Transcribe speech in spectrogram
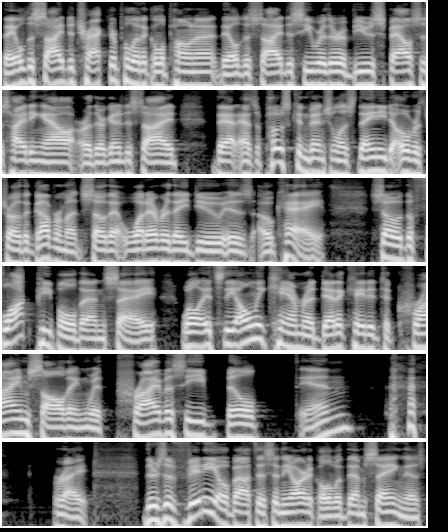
They'll decide to track their political opponent. They'll decide to see where their abused spouse is hiding out, or they're going to decide that as a post conventionalist, they need to overthrow the government so that whatever they do is okay. So the flock people then say, well, it's the only camera dedicated to crime solving with privacy built in. right. There's a video about this in the article with them saying this.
